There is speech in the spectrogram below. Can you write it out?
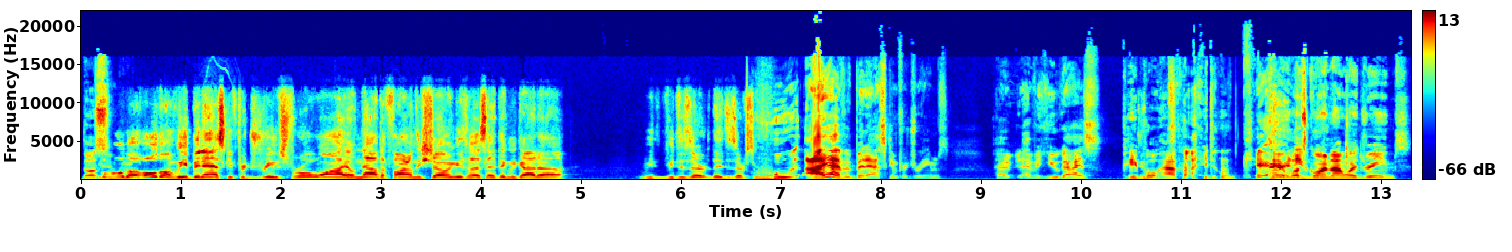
those. Well, hold on, hold on. We've been asking for Dreams for a while. Now they're finally showing it to us. I think we got a we we deserve they deserve some. Who I haven't been asking for dreams. Have, have you guys? People have. I don't care. Hey, what's going on with Dreams?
